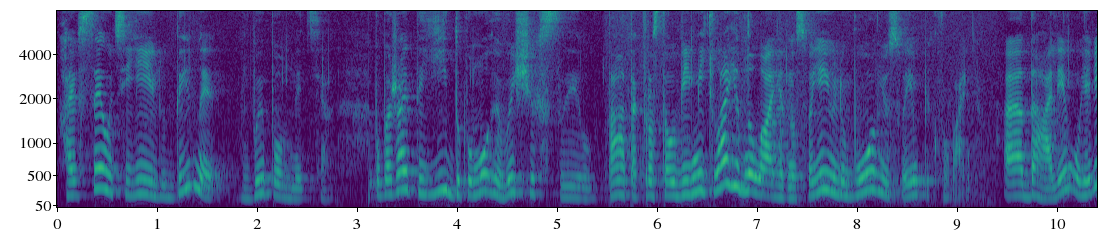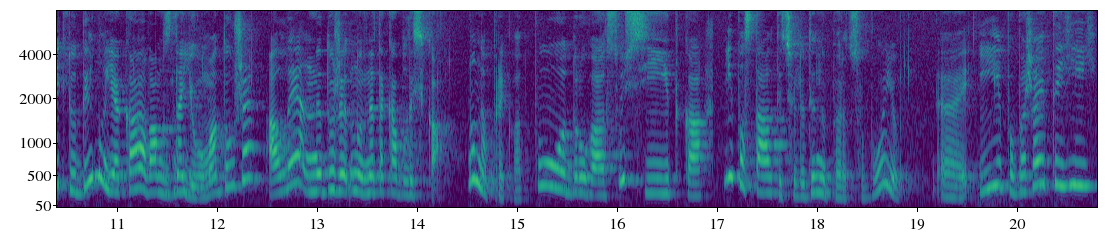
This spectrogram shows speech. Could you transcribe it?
Хай все у цієї людини виповниться. Побажайте їй допомоги вищих сил. Та так просто обійміть лагідно-лагідно своєю любов'ю, своїм піклуванням. Е, Далі уявіть людину, яка вам знайома дуже, але не дуже ну не така близька. Ну, наприклад, подруга, сусідка. І поставте цю людину перед собою е, і побажайте їй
